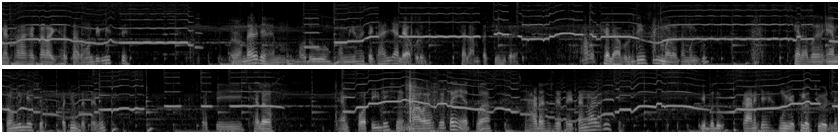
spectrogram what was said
મેઠાળા હેઠાળા ઘેરતા રોંધી લીધશે? રોંધાવી દે. મોડું મમ્મી હોય તે ઘાલી આલે આપણું. ખેલામ પછી શું કરે? આવો ખેલા આપણું દે શું મળે તમને કહું? ખેલા બગર એમ ટોંગી લેશે. પછી શું કરશે પછી ખેલો એમ પોતી દેશે માળ હશે કંઈ અથવા ઝાડ હશે તઈ ટંગાવી દેશે. એ બધું કારણ કે હું એકલો છું એટલે.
